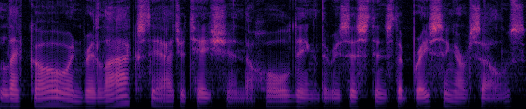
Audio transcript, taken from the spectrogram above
let go and relax the agitation, the holding, the resistance, the bracing ourselves,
